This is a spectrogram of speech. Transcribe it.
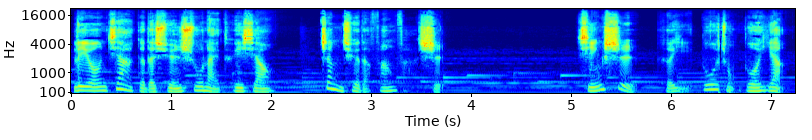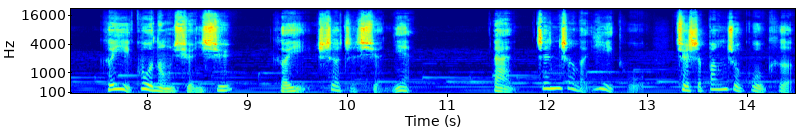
利用价格的悬殊来推销，正确的方法是：形式可以多种多样，可以故弄玄虚，可以设置悬念。但真正的意图却是帮助顾客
